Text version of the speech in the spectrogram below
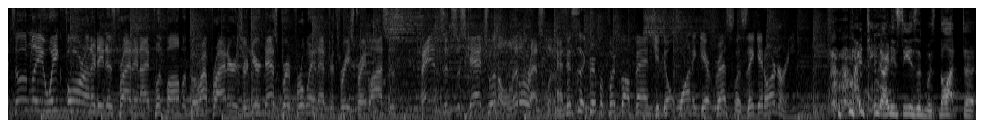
It's only week four on Adidas Friday Night Football, but the Rough Riders are near desperate for a win after three straight losses. Fans in Saskatchewan a little restless. And this is a group of football fans you don't want to get restless. They get ornery. the 1990 season was not uh,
